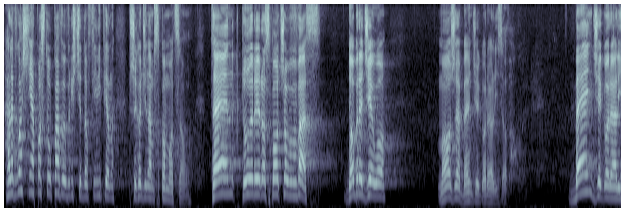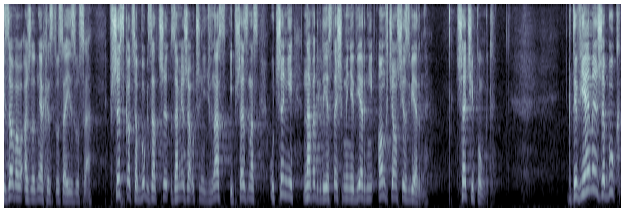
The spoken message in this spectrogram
Ale właśnie apostoł Paweł w liście do Filipian przychodzi nam z pomocą. Ten, który rozpoczął w was dobre dzieło, może będzie go realizował. Będzie go realizował aż do dnia Chrystusa Jezusa. Wszystko, co Bóg zamierza uczynić w nas i przez nas, uczyni, nawet gdy jesteśmy niewierni, On wciąż jest wierny. Trzeci punkt. Gdy wiemy, że Bóg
